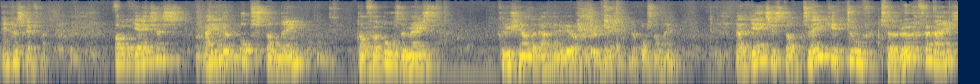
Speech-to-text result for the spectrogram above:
en geschriften. Ook Jezus bij de opstanding, toch voor ons de meest cruciale dag in de wereldgeschiedenis, de opstanding, dat Jezus tot twee keer toe terug verwijst.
